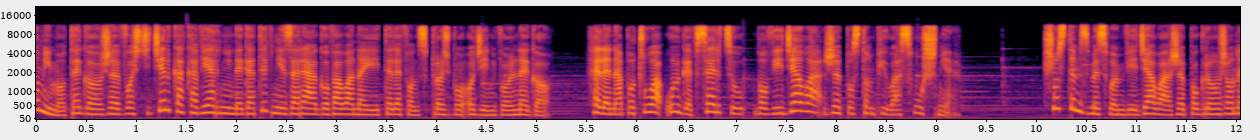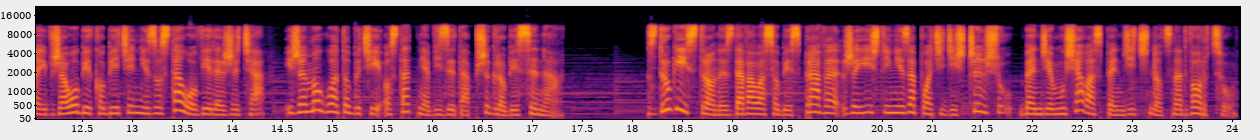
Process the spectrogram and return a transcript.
Pomimo tego, że właścicielka kawiarni negatywnie zareagowała na jej telefon z prośbą o dzień wolnego, Helena poczuła ulgę w sercu, bo wiedziała, że postąpiła słusznie. Szóstym zmysłem wiedziała, że pogrążonej w żałobie kobiecie nie zostało wiele życia i że mogła to być jej ostatnia wizyta przy grobie syna. Z drugiej strony zdawała sobie sprawę, że jeśli nie zapłaci dziś czynszu, będzie musiała spędzić noc na dworcu.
